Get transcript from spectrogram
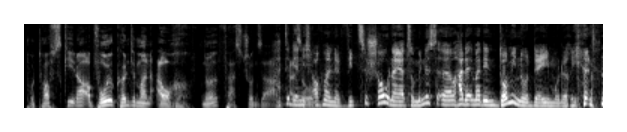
Potowski, na, obwohl könnte man auch ne, fast schon sagen. Hatte der also, nicht auch mal eine Witzeshow? Naja, zumindest äh, hat er immer den Domino Day moderiert.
